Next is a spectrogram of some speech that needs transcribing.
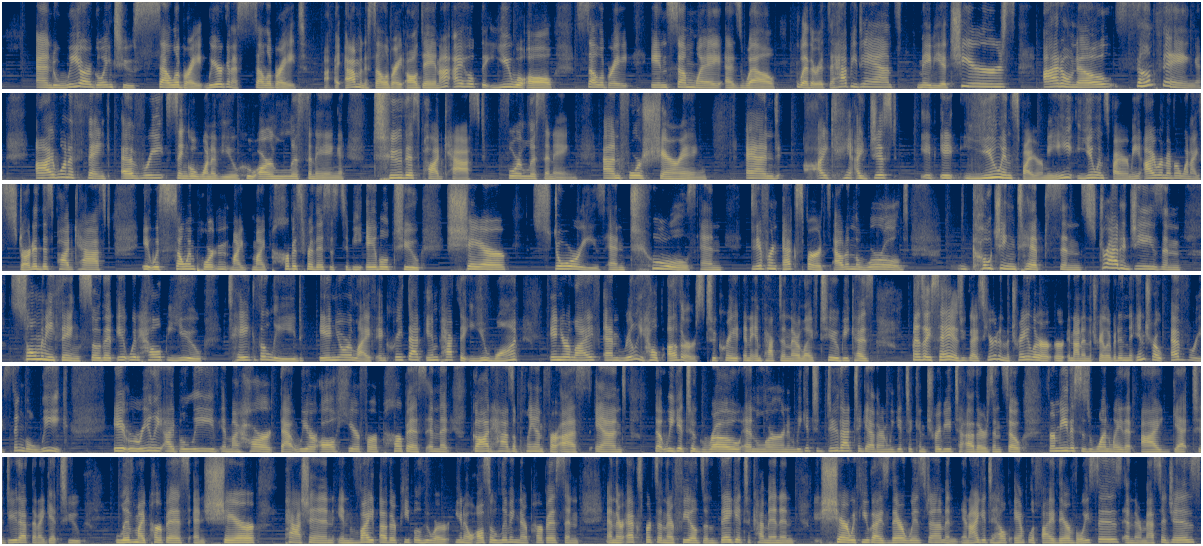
and we are going to celebrate. We are going to celebrate. I, I'm going to celebrate all day, and I, I hope that you will all celebrate in some way as well, whether it's a happy dance, maybe a cheers, I don't know, something. I want to thank every single one of you who are listening to this podcast for listening and for sharing. And I can't, I just, it, it, you inspire me. You inspire me. I remember when I started this podcast, it was so important. My, my purpose for this is to be able to share stories and tools and different experts out in the world, coaching tips and strategies and so many things so that it would help you take the lead in your life and create that impact that you want in your life and really help others to create an impact in their life too. Because as I say, as you guys hear it in the trailer, or not in the trailer, but in the intro every single week, it really, I believe in my heart that we are all here for a purpose and that God has a plan for us and that we get to grow and learn and we get to do that together and we get to contribute to others. And so for me, this is one way that I get to do that, that I get to live my purpose and share passion invite other people who are you know also living their purpose and and they're experts in their fields and they get to come in and share with you guys their wisdom and and i get to help amplify their voices and their messages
